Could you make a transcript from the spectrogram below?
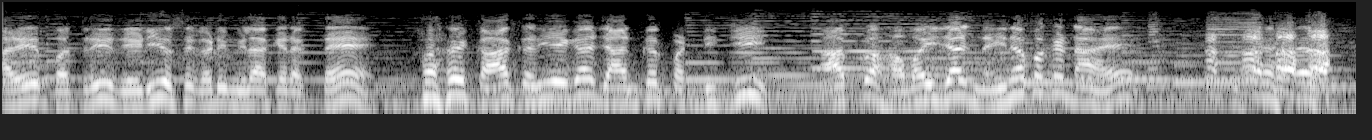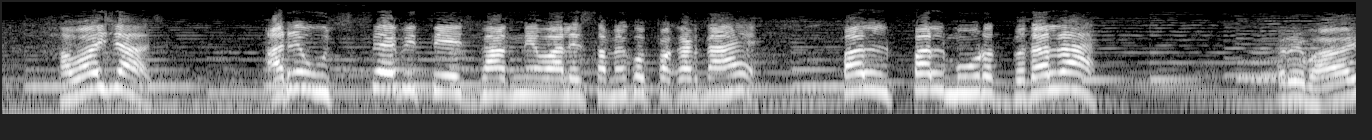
अरे बद्री रेडियो से घड़ी मिला के रखते हैं। अरे कहा करिएगा जानकर पंडित जी आपको हवाई जहाज़ नहीं ना पकड़ना है। हवाई जहाज़? अरे उससे भी तेज भागने वाले समय को पकड़ना है। पल पल मुहूर्त बदल रहा है। अरे भाई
